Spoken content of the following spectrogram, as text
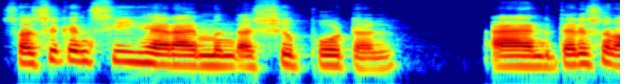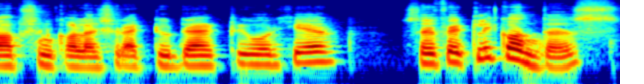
So as you can see here, I'm in the Azure portal and there is an option called Azure Active Directory over here. So if I click on this,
